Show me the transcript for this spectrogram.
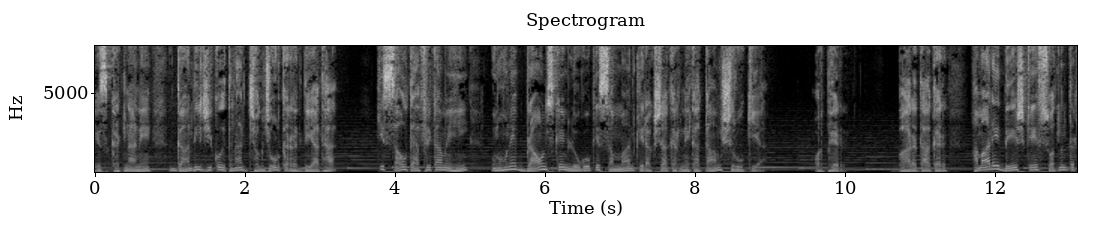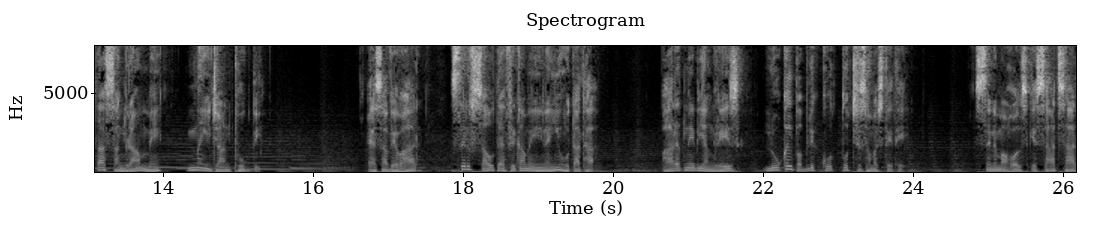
इस घटना ने गांधी जी को इतना झकझोर कर रख दिया था कि साउथ अफ्रीका में ही उन्होंने ब्राउन स्किन लोगों के सम्मान की रक्षा करने का काम शुरू किया। और फिर भारत आकर हमारे देश के स्वतंत्रता संग्राम में नई जान फूक दी। ऐसा व्यवहार सिर्फ़ साउथ अफ्रीका में ही नहीं होता था। भारत में भी अंग्रेज़ लोकल पब्लिक को तुच्छ समझते थे। सिनेमा हॉल्स के साथ साथ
